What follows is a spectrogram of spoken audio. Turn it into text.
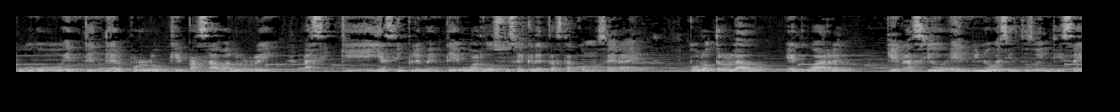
pudo entender por lo que pasaba a Lorraine, así que ella simplemente guardó su secreto hasta conocer a Ed. Por otro lado, Ed Warren, que nació en 1926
